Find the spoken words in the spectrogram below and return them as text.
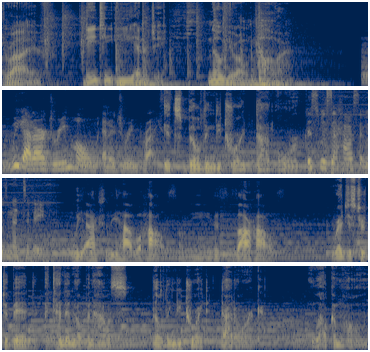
thrive. DTE Energy. Know your own power. We got our dream home at a dream price. It's buildingdetroit.org. This was the house that was meant to be. We actually have a house. I mean, this is our house. Register to bid, attend an open house, buildingdetroit.org. Welcome home.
